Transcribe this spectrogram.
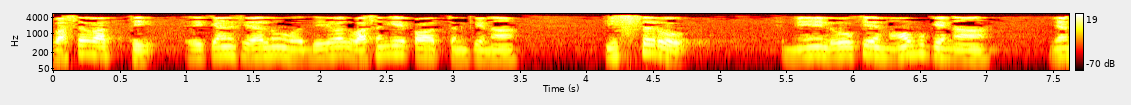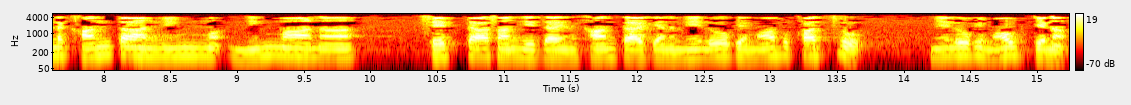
වසවත්ති. ඒ කියන්නේ සියල්ලම දේවල් වසඟේ පවත්වන කෙනා. ඉස්සරෝ මේ ලෝකයේ මවපු කෙනා යන කාන්තා නිම්මානා සෙට්ටා සංජිතයන් කාන්තා කියන මේ ලෝකේ මාපු කත්රු මේ ලෝකේ මව් කෙනා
